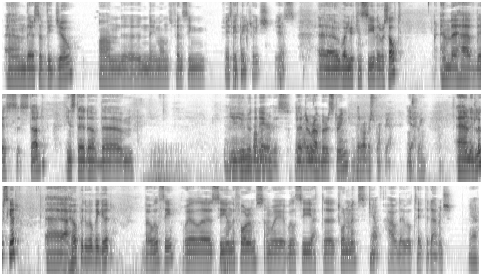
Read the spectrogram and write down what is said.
And there's a video on the Neyman's fencing Facebook, Facebook page. page, yes, uh, where you can see the result, and they have this stud instead of the. Um, you you know the name of this, the the, the rubber- rubber string, The rubber strap, yeah. Yeah. String. and it looks good. Uh, I hope it will be good, but we'll see. We'll uh, see on the forums, and we will see at the tournaments Yep. how they will take the damage. Yeah.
